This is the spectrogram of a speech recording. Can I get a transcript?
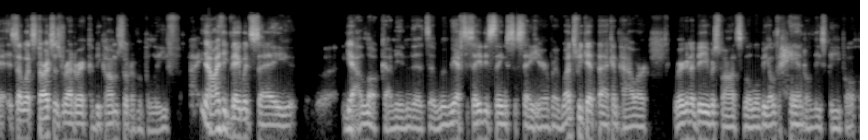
eh, so what starts as rhetoric could become sort of a belief. You know, I think they would say. Yeah, look, I mean, that we have to say these things to stay here, but once we get back in power, we're going to be responsible. We'll be able to handle these people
